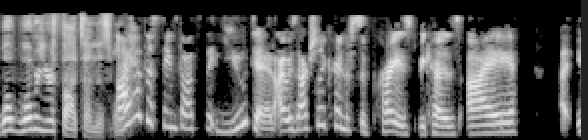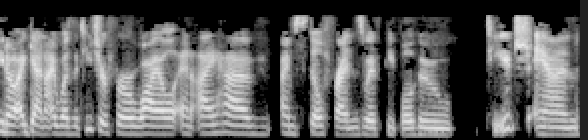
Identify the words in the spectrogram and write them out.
what, what were your thoughts on this one? I had the same thoughts that you did. I was actually kind of surprised because I, you know, again, I was a teacher for a while and I have, I'm still friends with people who teach and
